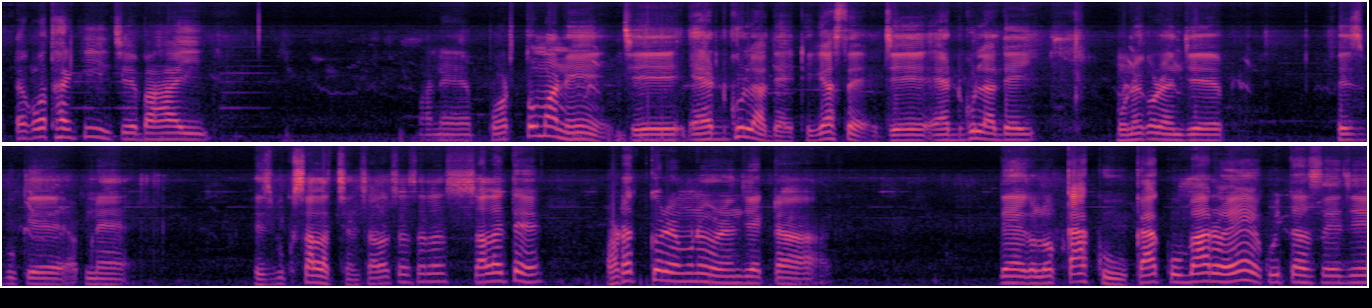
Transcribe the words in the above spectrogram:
একটা কথা কি যে ভাই মানে বর্তমানে যে অ্যাডগুলা দেয়, ঠিক আছে? যে অ্যাডগুলা দেয়, মনে করেন যে ফেসবুকে আপনি ফেসবুক চালাচ্ছেন চালাতে চালা চালাতে হঠাৎ করে মনে করেন যে একটা, দেখা গেল কাকু কাকু বার হয়ে কইতাছে যে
